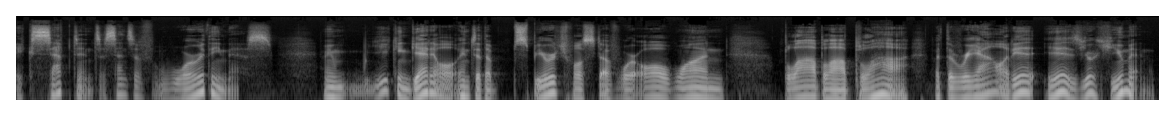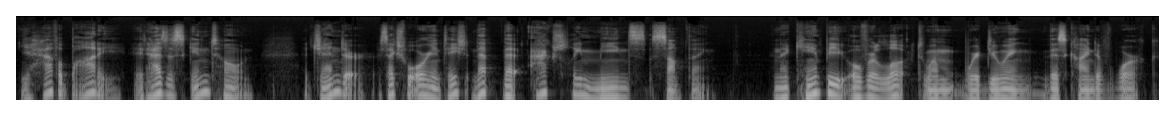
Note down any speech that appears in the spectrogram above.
acceptance, a sense of worthiness. I mean, you can get all into the spiritual stuff. We're all one, blah, blah, blah. But the reality is, you're human. You have a body, it has a skin tone, a gender, a sexual orientation. That, that actually means something. And that can't be overlooked when we're doing this kind of work.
